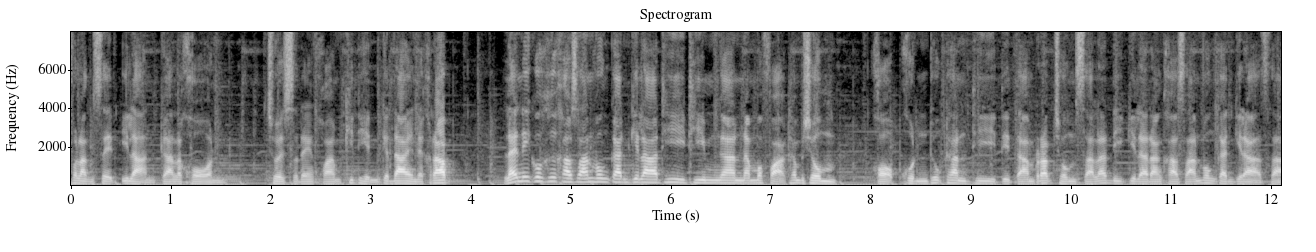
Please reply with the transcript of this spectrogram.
ฝรั่งเศสอิหร่านการละคร ช่วยแสดงความคิดเห็นกันได้นะครับ และนี่ก็คือข่าวสารวงการกีฬาที่ทีมงานนำมาฝากท่านผู้ชม ขอบคุณทุกท่านที่ติดตามรับชมสารดีกีฬาดังข่าวสารวงการกีฬาสา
